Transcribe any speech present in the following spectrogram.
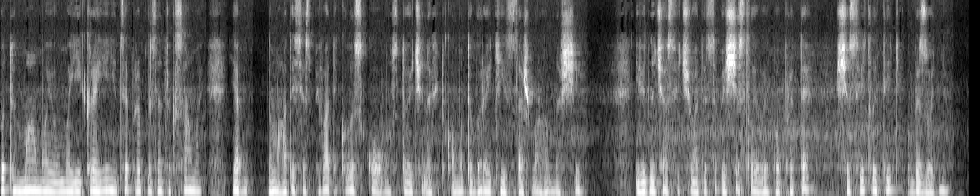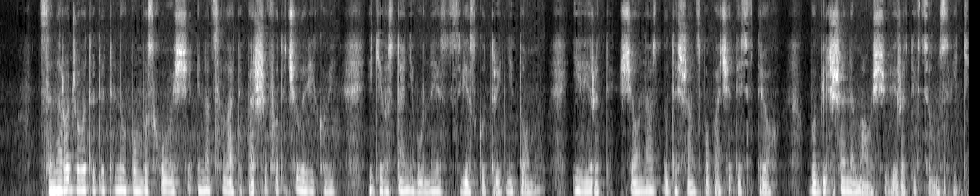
Бути мамою в моїй країні це приблизно так само, як намагатися співати колискову, стоячи на хиткому табуреті з зашморгом на шиї і водночас відчувати себе щасливою попри те, що світ летить у. Це народжувати дитину в бомбосховищі і надсилати перші фото чоловікові, який востаннє був на зв'язку три дні тому, і вірити, що у нас буде шанс побачитись втрьох, бо більше нема у що вірити в цьому світі.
